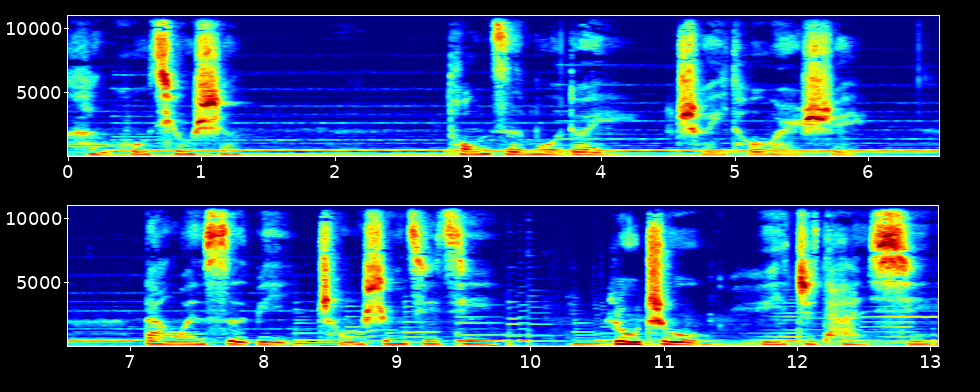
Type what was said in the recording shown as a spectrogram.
恨乎秋声？童子莫对，垂头而睡。但闻四壁虫声唧唧，入住。一之叹息。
